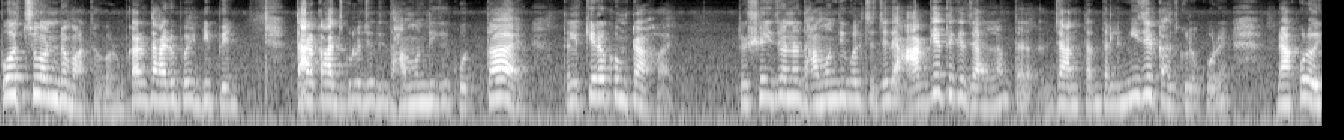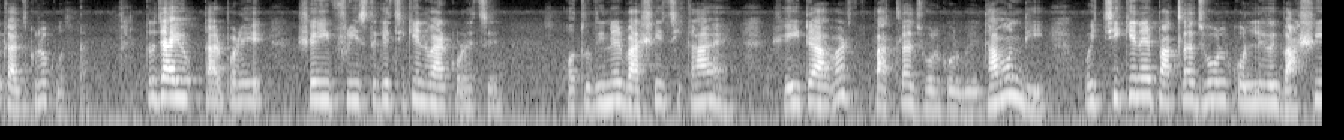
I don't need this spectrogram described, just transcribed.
প্রচণ্ড মাথা গরম। কারণ তার উপরে ডিপেন্ড তার কাজগুলো যদি ধামন্দিকে করতে হয়, তাহলে কীরকমটা হয়? তো সেই জন্য ধামন্দি বলছে যদি আগে থেকে জানলাম, তা, জানতাম, তাহলে নিজের কাজগুলো করে, না করে ওই কাজগুলো করতাম। তো যাই হোক, তারপরে সেই ফ্রিজ থেকে চিকেন বার করেছে। কতদিনের বাসি চিকায়? সেইটা আবার পাতলা ঝোল করবে। ধামন্দি ওই চিকেনের পাতলা ঝোল করলে ওই বাসি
